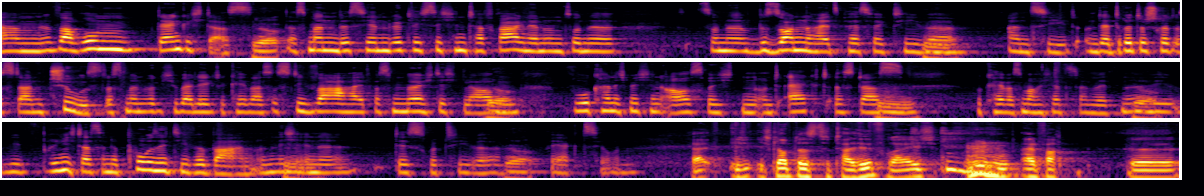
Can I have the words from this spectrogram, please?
ähm, ne, warum denke ich das? Ja. Dass man ein bisschen wirklich sich hinterfragen kann und so eine, so eine Besonnenheitsperspektive mhm. anzieht. Und der dritte Schritt ist dann Choose, dass man wirklich überlegt, okay, was ist die Wahrheit, was möchte ich glauben, ja. wo kann ich mich hin ausrichten? Und Act ist das, mhm. okay, was mache ich jetzt damit? Ne? Ja. Wie, wie bringe ich das in eine positive Bahn und nicht mhm. in eine destruktive Reaktion? Ja, ich, ich glaube, das ist total hilfreich, einfach äh,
